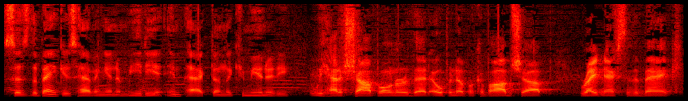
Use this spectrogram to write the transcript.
says the bank is having an immediate impact on the community. We had a shop owner that opened up a kebab shop right next to the bank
